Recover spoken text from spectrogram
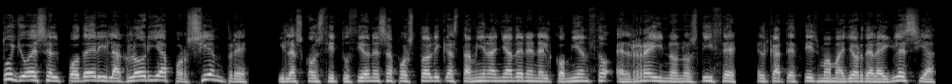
Tuyo es el poder y la gloria por siempre, y las constituciones apostólicas también añaden en el comienzo el reino, nos dice el Catecismo Mayor de la Iglesia,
